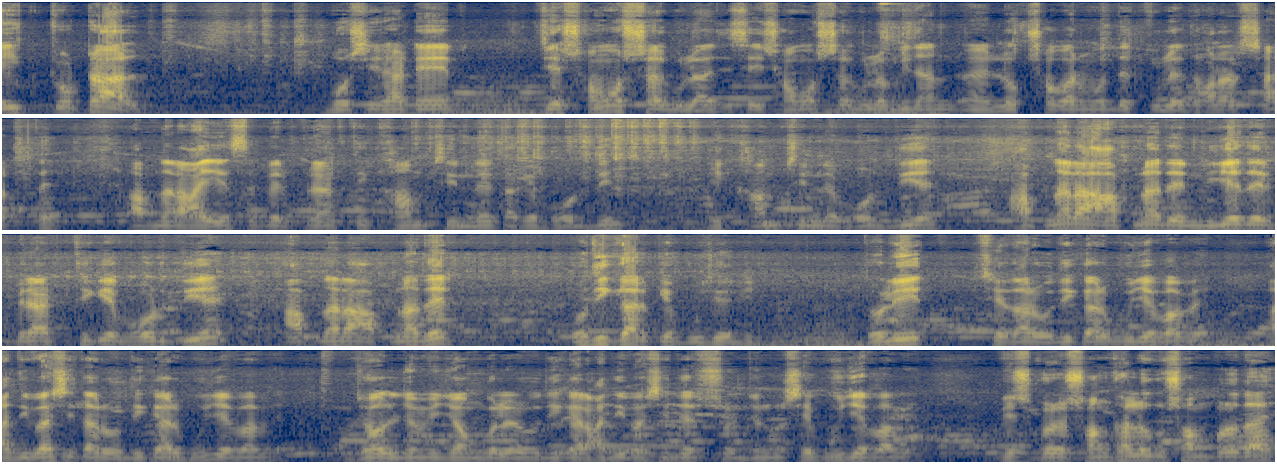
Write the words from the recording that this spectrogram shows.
এই টোটাল বসিরহাটের যে সমস্যাগুলো আছে, সেই সমস্যাগুলো বিধান লোকসভার মধ্যে তুলে ধরার স্বার্থে আপনারা আইএসএফ এর প্রার্থী খাম চিহ্নে তাকে ভোট দিন। এই খাম চিহ্নে ভোট দিয়ে আপনারা আপনাদের নিজেদের প্রার্থীকে ভোট দিয়ে আপনারা আপনাদের অধিকারকে বুঝে নিন। দলিত, সে তার অধিকার বুঝে পাবে, আদিবাসী তার অধিকার বুঝে পাবে, জল জমি জঙ্গলের অধিকার আদিবাসীদের জন্য সে বুঝে পাবে। বিশেষ করে সংখ্যালঘু সম্প্রদায়,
